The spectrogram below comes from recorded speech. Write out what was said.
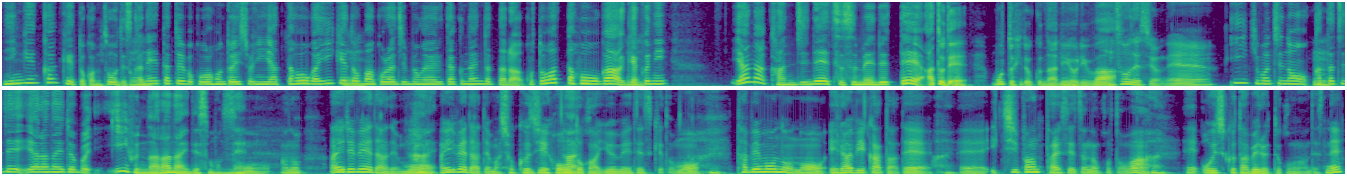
人間関係とかもそうですかね、うん、例えばこれ本当は一緒にやった方がいいけど、うん、まあこれは自分がやりたくないんだったら断った方が逆に、嫌な感じで進めれて後でもっとひどくなるよりは、うん、そうですよね。いい気持ちの形でやらないとやっぱりいいふうにならないですもんね。あのアイルベーダーでも、はい、アイルベーダーってまあ食事法とか有名ですけども、はい、食べ物の選び方で、はい、えー、一番大切なことは、はい。えー、美味しく食べるってことなんですね。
